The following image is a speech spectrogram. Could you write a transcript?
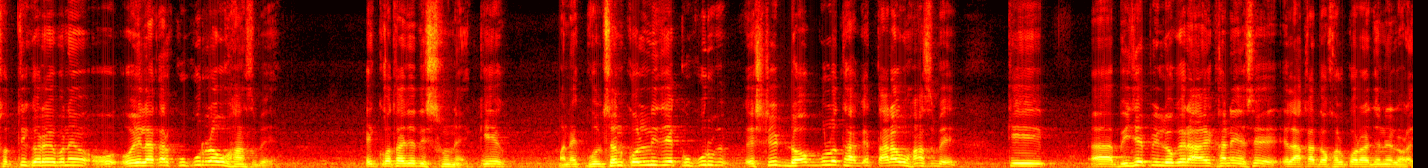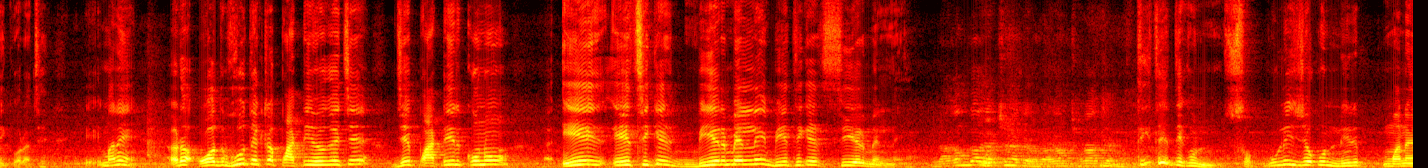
সত্যি করে মানে ওই এলাকার কুকুররাও হাসবে। এই কথা যদি শুনে কে মানে গুলশান কলোনি যে কুকুর স্ট্রিট ডগগুলো থাকে, তারাও হাসবে কি বিজেপি লোকেরা এখানে এসে এলাকা দখল করার জন্য লড়াই করেছে। মানে একটা অদ্ভুত একটা পার্টি হয়ে গেছে, যে পার্টির কোনো এ এ থেকে বিয়ের মেল নেই বিয়ে থেকে সি এর মেল নেই। তিতে দেখুন পুলিশ যখন নির মানে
